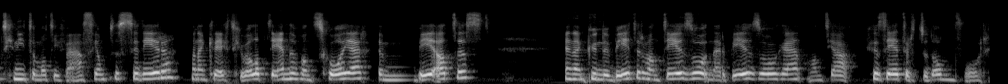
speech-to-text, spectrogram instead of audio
je niet de motivatie om te studeren. Maar dan krijg je wel op het einde van het schooljaar een B-attest. En dan kun je beter van TSO naar BSO gaan, want ja, je bent er te dom voor.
